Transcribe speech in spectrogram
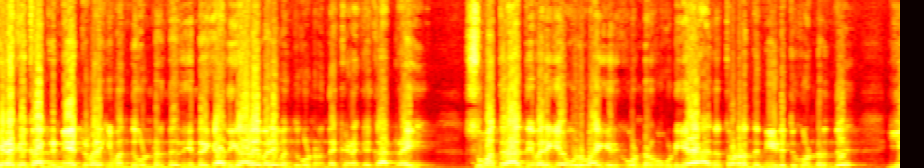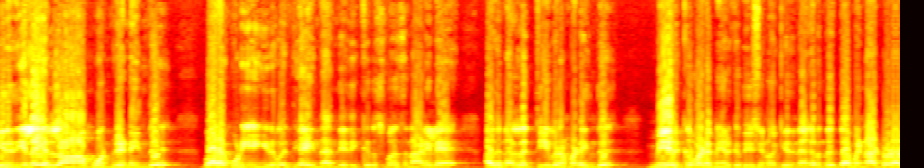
கிழக்கு காற்று நேற்று வரைக்கும் வந்து கொண்டிருந்தது இன்றைக்கு அதிகாலை வரை வந்து கொண்டிருந்த கிழக்கு காற்றை சுமத்ரா தீவரையே உருவாகி இருக்க கொண்டிருக்கக்கூடிய அது தொடர்ந்து நீடித்து கொண்டிருந்து இறுதியில் எல்லாம் ஒன்றிணைந்து வரக்கூடிய இருபத்தி ஐந்தாம் தேதி கிறிஸ்மஸ் நாளிலே அது நல்ல தீவிரமடைந்து மேற்கு வடமேற்கு திசை நோக்கி இது நகர்ந்து தமிழ்நாட்டோட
